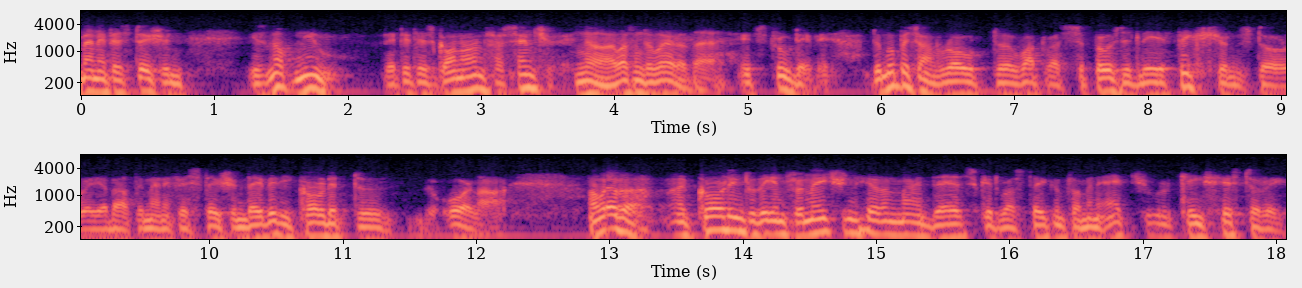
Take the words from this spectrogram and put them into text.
manifestation is not new, that it has gone on for centuries. No, I wasn't aware of that. It's true, David. De Maupassant wrote uh, what was supposedly a fiction story about the manifestation, David. He called it uh, Horla. However, according to the information here on my desk, it was taken from an actual case history.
